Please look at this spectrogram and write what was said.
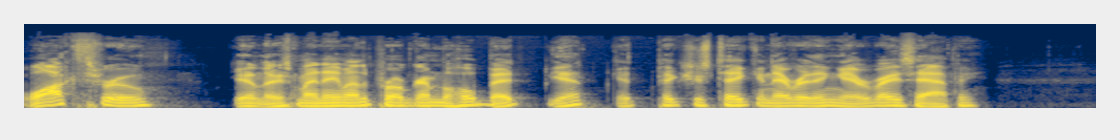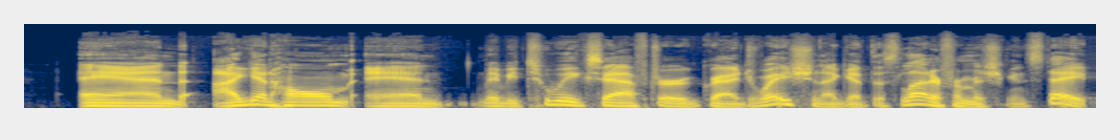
walk through. You know, there's my name on the program, the whole bit. Yeah. Get pictures taken, everything. Everybody's happy. And I get home, and maybe two weeks after graduation, I get this letter from Michigan State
